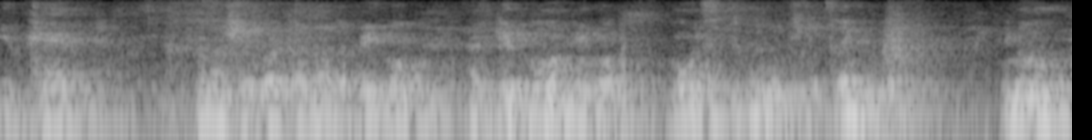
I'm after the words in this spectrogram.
You can't unless you work on other people and give more people more tools to think with. You know,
